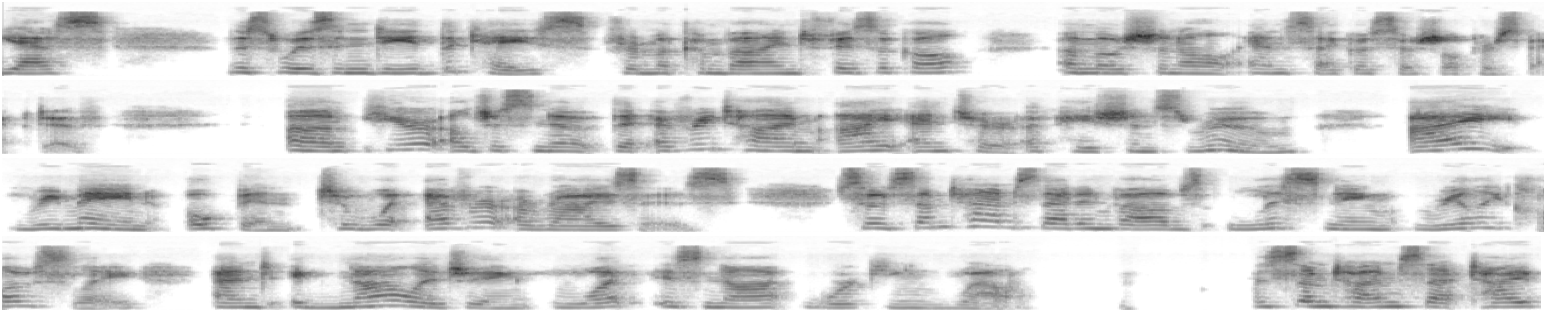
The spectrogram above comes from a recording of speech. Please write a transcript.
yes, this was indeed the case from a combined physical, emotional, and psychosocial perspective. Um, here, I'll just note that every time I enter a patient's room, I remain open to whatever arises. So sometimes that involves listening really closely and acknowledging what is not working well. And sometimes that type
